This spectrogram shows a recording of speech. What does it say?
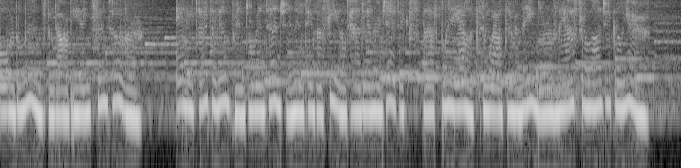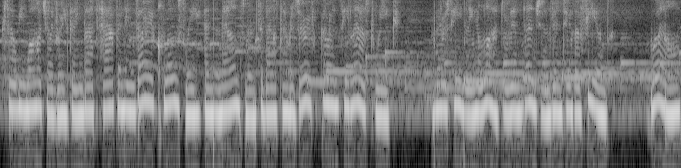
or balloons that are being sent over. Any type of imprint or intention into the field has energetics that play out throughout the remainder of the astrological year. So we watch everything that's happening very closely and announcements about the reserve currency last week. They're seeding a lot of intentions into the field. Well,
